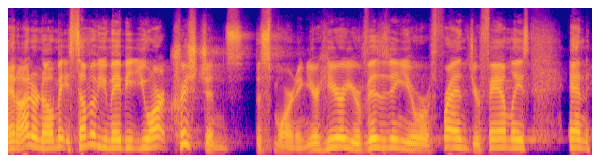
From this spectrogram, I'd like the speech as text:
And I don't know, some of you maybe you aren't Christians this morning. You're here, you're visiting, you're with friends, your families, and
